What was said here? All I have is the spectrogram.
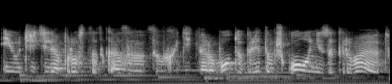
и учителя просто отказываются выходить на работу, при этом школу не закрывают.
